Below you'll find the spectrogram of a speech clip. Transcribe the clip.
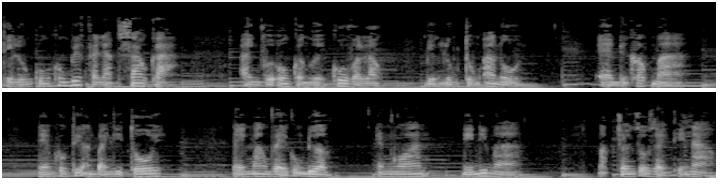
Thì lúng cũng không biết phải làm sao cả. Anh vừa ôm cả người cô vào lòng Miệng lúng túng an ủi. Em đừng khóc mà Nếu em không thích ăn bánh thì thôi. Để anh mang về cũng được Em ngoan, đến đi mà. Mặc cho anh dỗ dành thế nào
